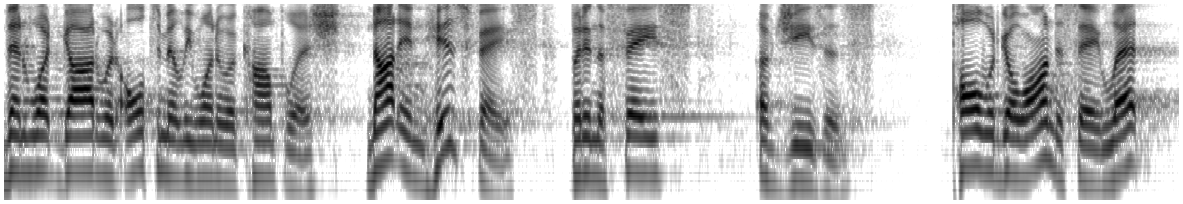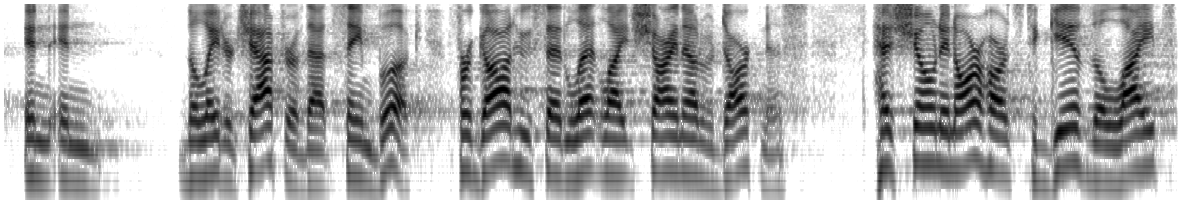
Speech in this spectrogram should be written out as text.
than what God would ultimately want to accomplish, not in his face, but in the face of Jesus. Paul would go on to say, Let, in, in the later chapter of that same book. For God, who said, Let light shine out of darkness, has shown in our hearts to give the light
